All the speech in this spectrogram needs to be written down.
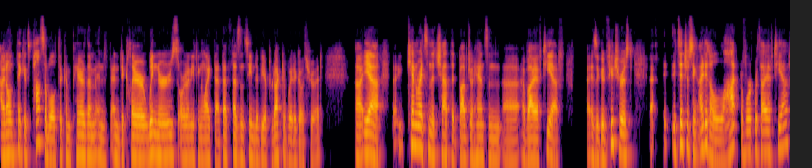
I don't think it's possible to compare them and and declare winners or anything like that. That doesn't seem to be a productive way to go through it. Uh, yeah, Ken writes in the chat that Bob Johansen uh, of IFTF is a good futurist. Uh, it's interesting. I did a lot of work with IFTF,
